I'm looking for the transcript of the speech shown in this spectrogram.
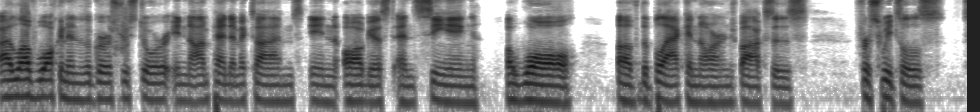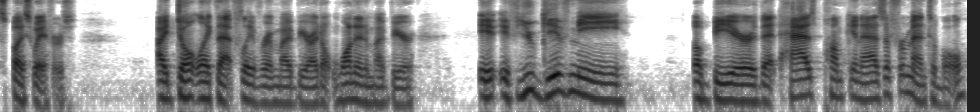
I love walking into the grocery store in non-pandemic times in August and seeing a wall of the black and orange boxes for Sweetzel's spice wafers. I don't like that flavor in my beer. I don't want it in my beer. If, if you give me a beer that has pumpkin as a fermentable,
